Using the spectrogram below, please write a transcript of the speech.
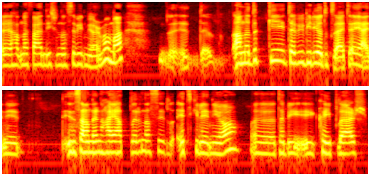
e, hanımefendi işi nasıl bilmiyorum ama e, anladık ki tabii biliyorduk zaten yani insanların hayatları nasıl etkileniyor. E, tabii kayıplar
